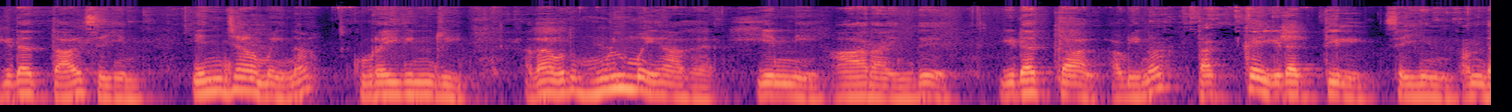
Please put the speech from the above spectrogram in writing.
இடத்தால் செய்யின். எஞ்சாமைனா குறைவின்றி அதாவது முழுமையாக எண்ணி ஆராய்ந்து இடத்தால் அப்படின்னா தக்க இடத்தில் செய்யின் அந்த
